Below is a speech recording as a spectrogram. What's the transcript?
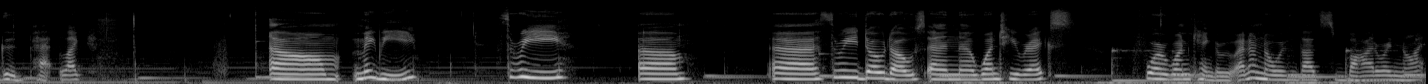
good pet. Like, um, maybe three, um, uh, three dodos and uh, one T Rex for one kangaroo. I don't know if that's bad or not.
